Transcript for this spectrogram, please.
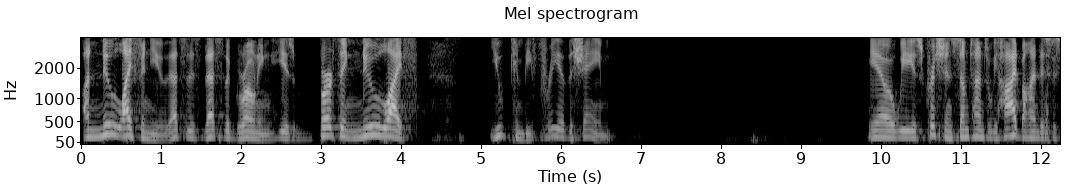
a new life in you. That's, this, that's the groaning. He is birthing new life. You can be free of the shame. You know, we as Christians, sometimes we hide behind this,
